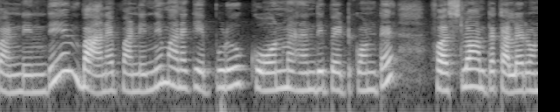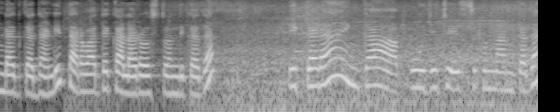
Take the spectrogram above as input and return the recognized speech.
పండింది. బాగానే పండింది. మనకి ఎప్పుడు కోన్ మెహందీ పెట్టుకుంటే ఫస్ట్లో అంత కలర్ ఉండదు కదండి. తర్వాతే కలర్ వస్తుంది కదా. ఇక్కడ ఇంకా పూజ చేసుకున్నాను కదా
